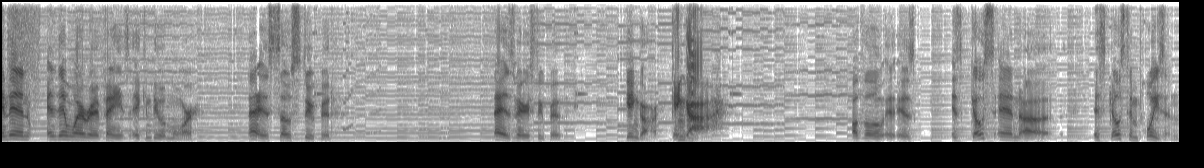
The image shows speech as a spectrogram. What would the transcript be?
And then, and then wherever it faints, it can do it more. That is so stupid. That is very stupid. Gengar. Gengar! Although, it is, is Ghost and, uh, is Ghost and Poison.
